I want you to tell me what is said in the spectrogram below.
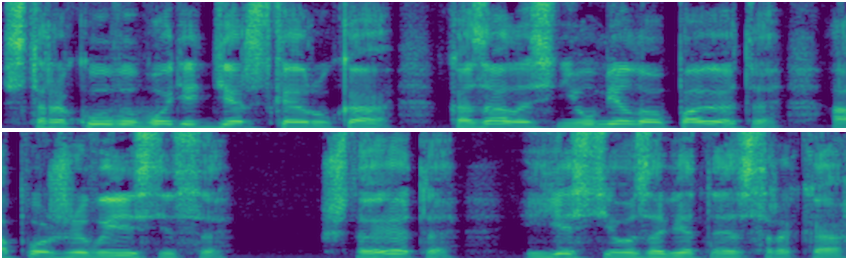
Строку выводит дерзкая рука, казалось, неумелого поэта, а позже выяснится, что это и есть его заветная строка.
